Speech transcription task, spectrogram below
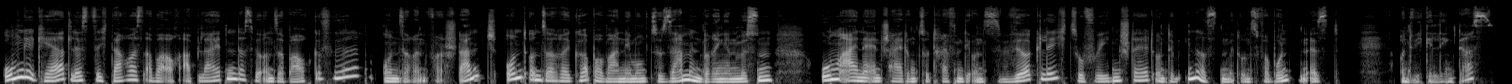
Umgekehrt lässt sich daraus aber auch ableiten, dass wir unser Bauchgefühl, unseren Verstand und unsere Körperwahrnehmung zusammenbringen müssen, um eine Entscheidung zu treffen, die uns wirklich zufriedenstellt und im Innersten mit uns verbunden ist. Und wie gelingt das?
